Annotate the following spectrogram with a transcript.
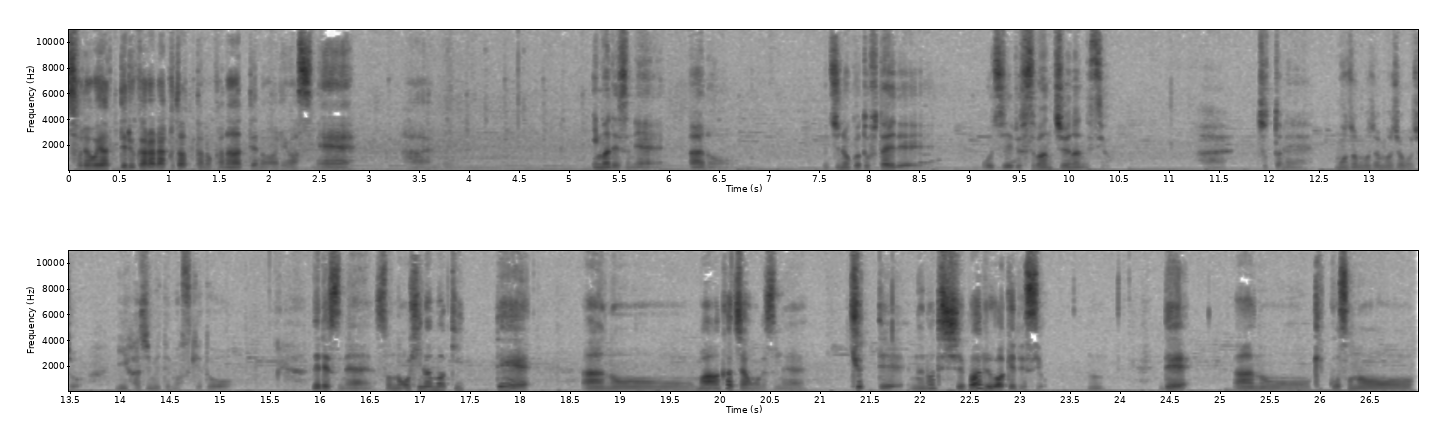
それをやってるから楽だったのかなっていうのはありますね。はい、今ですねあのうちの子と2人でお家で留守番中なんですよ。はい、ちょっとねもじょもじょもじょもじょ言い始めてますけどでですねそのおひな巻きってあのー、まあ赤ちゃんをですねキュッて布で縛るわけですよ。うん、であのー、結構その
